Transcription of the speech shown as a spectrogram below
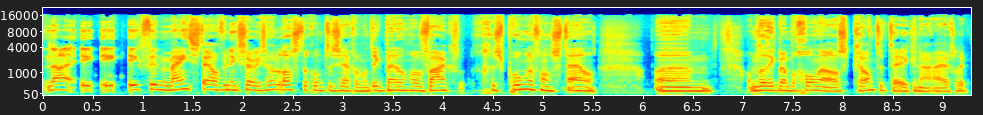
nou, ik, ik, ik vind mijn stijl vind ik sowieso lastig om te zeggen. Want ik ben nogal vaak gesprongen van stijl. Um, omdat ik ben begonnen als krantentekenaar eigenlijk...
